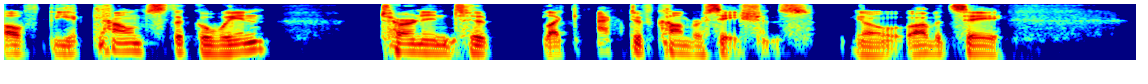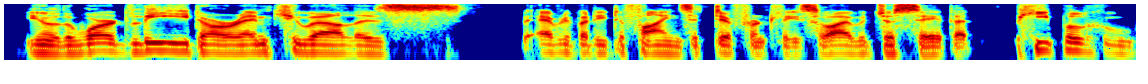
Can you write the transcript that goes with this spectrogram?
of the accounts that go in turn into like active conversations. You know i would say you know the word lead or mql is everybody defines it differently. So i would just say that people who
